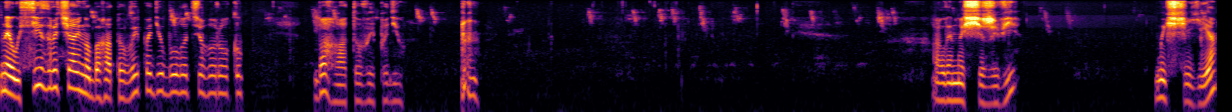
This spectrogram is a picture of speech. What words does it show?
Не усі, звичайно, багато випадів було цього року. Багато випадів. Але ми ще живі. Ми ще є.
